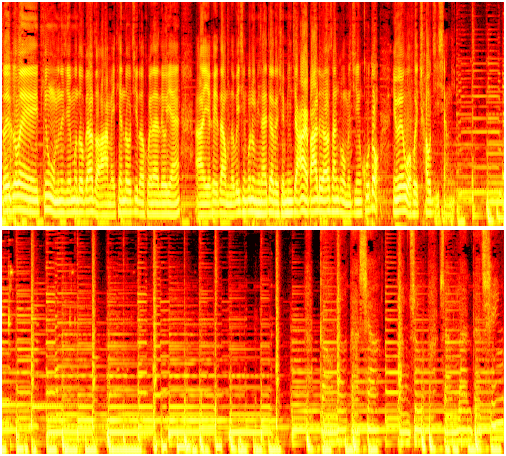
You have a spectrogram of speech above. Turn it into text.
所以各位听我们的节目都不要走啊，每天都记得回来留言啊，也可以在我们的微信公众平台调调全拼加二八六幺三跟我们进行互动，因为我会超级想你。高楼大厦挡住灿烂的晴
